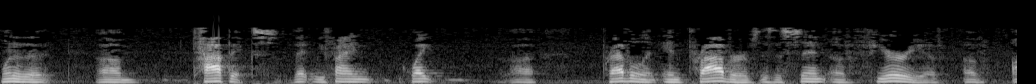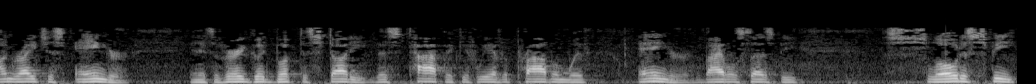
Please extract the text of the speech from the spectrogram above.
one of the um, topics that we find quite uh, prevalent in Proverbs is the sin of fury, of, of unrighteous anger. And it's a very good book to study this topic if we have a problem with anger. The Bible says be slow to speak,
